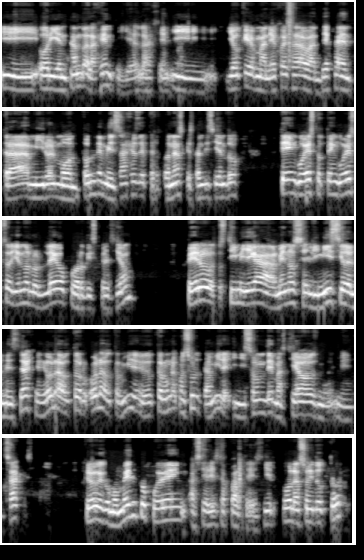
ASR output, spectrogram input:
y orientando a la gente. Y, la gente. y yo que manejo esa bandeja de entrada, miro el montón de mensajes de personas que están diciendo, tengo esto, tengo esto, yo no los leo por discreción, pero sí me llega al menos el inicio del mensaje. Hola, doctor, hola, doctor, mire, doctor, una consulta, mire, y son demasiados mensajes. Creo que como médico pueden hacer esta parte, decir, hola, soy doctor,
